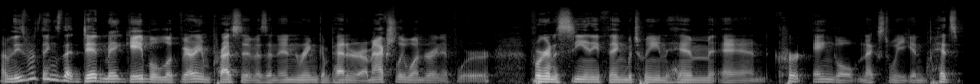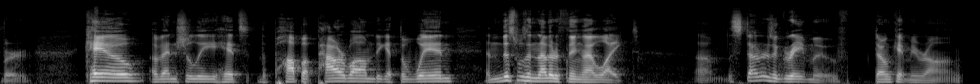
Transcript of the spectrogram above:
I mean, these were things that did make Gable look very impressive as an in-ring competitor. I'm actually wondering if we're if we're going to see anything between him and Kurt Angle next week in Pittsburgh. KO eventually hits the pop-up powerbomb to get the win, and this was another thing I liked. Um, the stunner's a great move. Don't get me wrong,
